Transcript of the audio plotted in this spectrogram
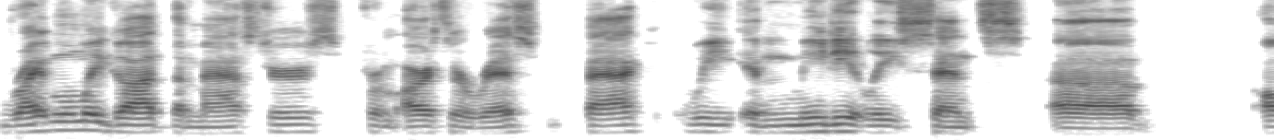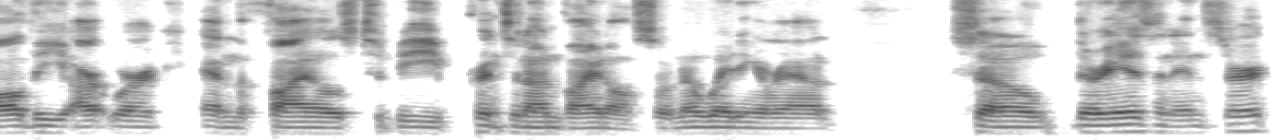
right when we got the masters from Arthur Rizk back, we immediately sent uh all the artwork and the files to be printed on vinyl. So no waiting around. So there is an insert.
